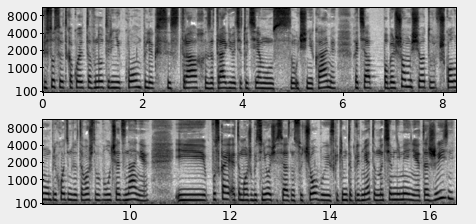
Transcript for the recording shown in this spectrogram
присутствует какой-то внутренний комплекс и страх затрагивать эту тему с учениками, хотя по большому счету в школу мы приходим для того, чтобы получать знания. И пускай это может быть не очень связано с учебой, с каким-то предметом, но тем не менее это жизнь.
